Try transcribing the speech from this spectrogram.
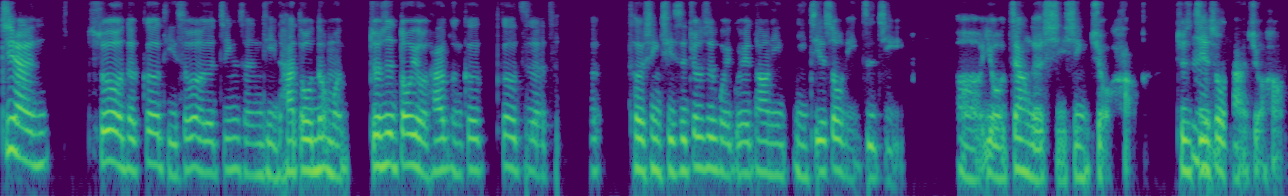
既然所有的个体、所有的精神体，它都那么就是都有他们各各自的特特性，其实就是回归到你你接受你自己，呃，有这样的习性就好，就是接受它就好。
